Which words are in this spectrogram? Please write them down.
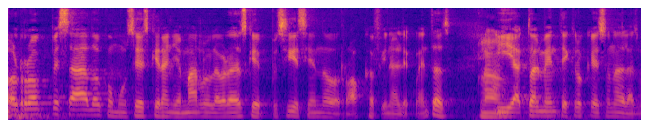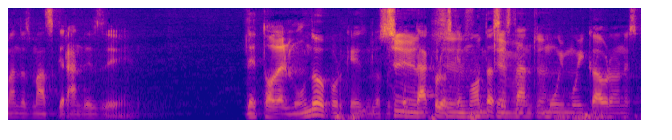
o rock pesado, como ustedes quieran llamarlo. La verdad es que pues, sigue siendo rock a final de cuentas. Claro. Y actualmente creo que es una de las bandas más grandes de, de todo el mundo porque los Sí, espectáculos sí, que montas están muy, muy cabrones.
